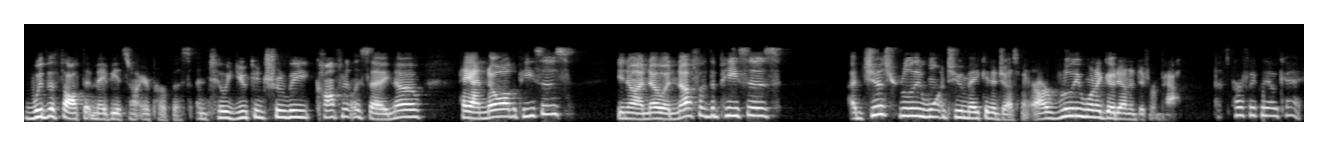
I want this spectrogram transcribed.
with the thought that maybe it's not your purpose until you can truly confidently say, no, hey, I know all the pieces. You know, I know enough of the pieces. I just really want to make an adjustment or I really want to go down a different path. That's perfectly okay.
